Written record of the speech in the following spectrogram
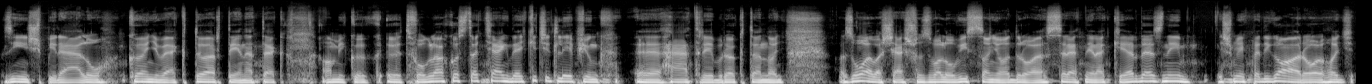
az inspiráló könyvek, történetek, amik őt foglalkoztatják, de egy kicsit lépjünk eh, hátrébb rögtön, hogy az olvasáshoz való viszonyodról szeretnélek kérdezni, és még pedig arról, hogy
